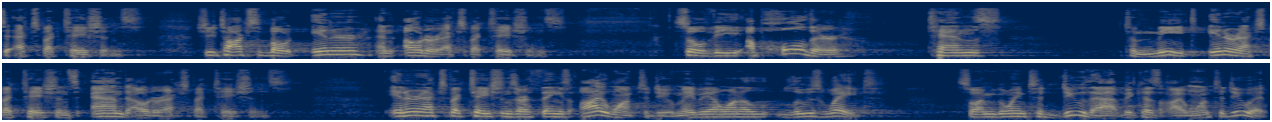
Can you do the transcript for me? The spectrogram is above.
to expectations. She talks about inner and outer expectations. So the upholder tends to meet inner expectations and outer expectations. Inner expectations are things I want to do. Maybe I want to lose weight. So I'm going to do that because I want to do it.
